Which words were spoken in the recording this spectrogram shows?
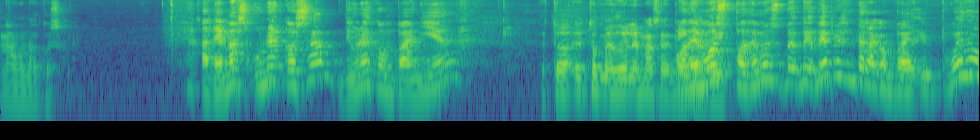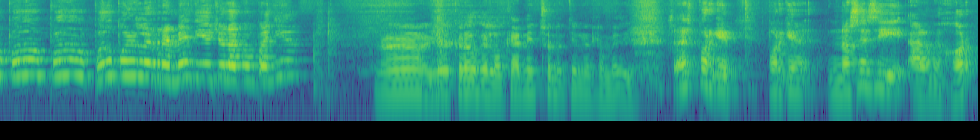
a una cosa. Además, una cosa de una compañía. Esto, esto me duele más a mí que a Podemos, podemos. Voy a presentar la compañía. ¿Puedo, puedo, puedo, ¿Puedo ponerle remedio yo a la compañía? No, no, yo creo que lo que han hecho no tiene remedio. ¿Sabes por qué? Porque no sé si a lo mejor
